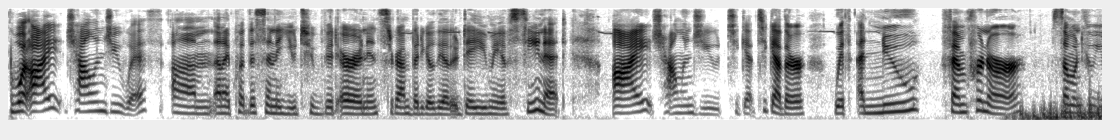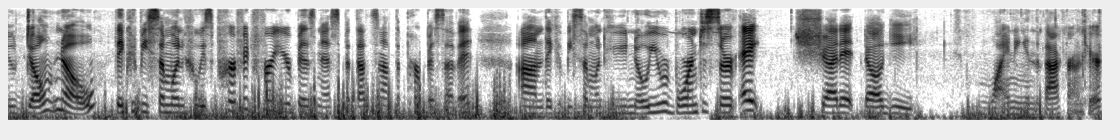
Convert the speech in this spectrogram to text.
what I challenge you with, um, and I put this in a YouTube video or an Instagram video the other day, you may have seen it. I challenge you to get together with a new fempreneur, someone who you don't know. They could be someone who is perfect for your business, but that's not the purpose of it. Um, they could be someone who you know you were born to serve. Hey, shut it, doggy. Whining in the background here.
